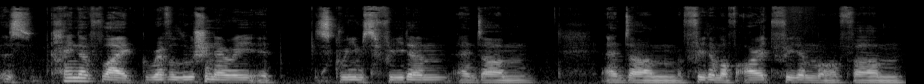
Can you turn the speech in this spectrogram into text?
is kind of like revolutionary. It screams freedom and um, and um, freedom of art, freedom of um,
